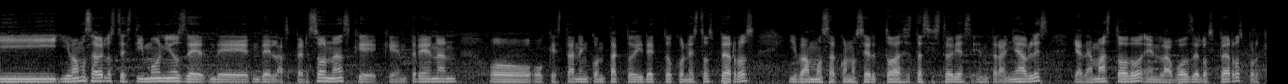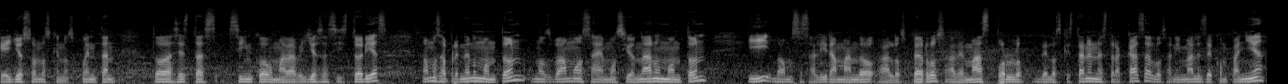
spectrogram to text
Y, vamos a ver los testimonios de, de, las personas que, que entrenan o, que están en contacto directo con estos perros y vamos a conocer todas estas historias entrañables y además todo en la voz de los perros porque ellos son los que nos cuentan todas estas cinco maravillosas historias. Vamos a aprender un montón, nos vamos a emocionar un montón y vamos a salir amando a los perros, además por lo, de los que están en nuestra casa, los animales de compañía,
